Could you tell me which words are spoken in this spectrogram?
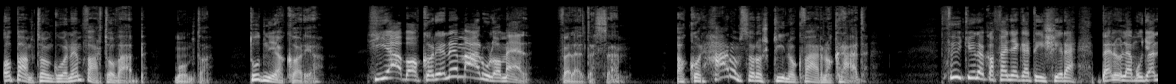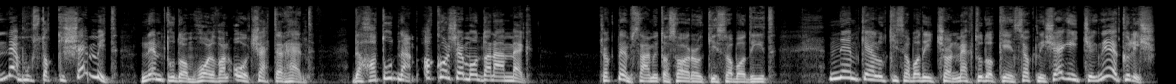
Apám tangóa nem vár tovább, mondta. Tudni akarja. Hiába akarja, nem árulom el, felelte. Akkor háromszoros kínok várnak rád. Fűtyülök a fenyegetésére, belőlem ugyan nem húztak ki semmit. Nem tudom, hol van Old Shatterhand. De ha tudnám, akkor sem mondanám meg. Csak nem számít az arra, hogy kiszabadít. Nem kell, hogy kiszabadítson, meg tudok én szökni segítség nélkül is.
